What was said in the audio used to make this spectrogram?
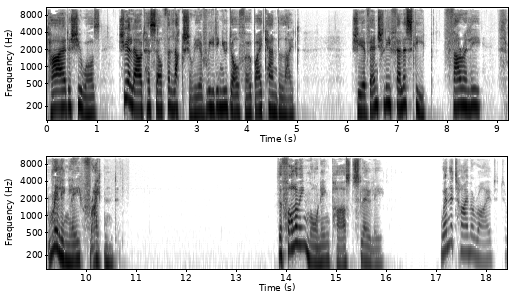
Tired as she was, she allowed herself the luxury of reading Udolpho by candlelight. She eventually fell asleep, thoroughly, thrillingly frightened. The following morning passed slowly. When the time arrived to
